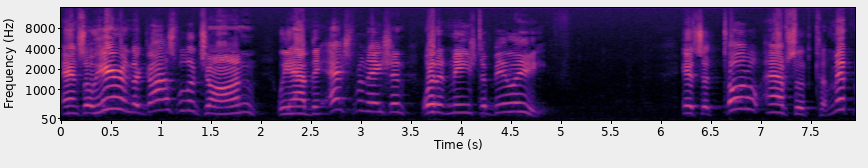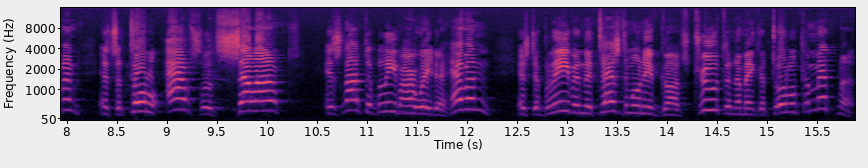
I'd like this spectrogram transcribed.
And so here in the Gospel of John, we have the explanation what it means to believe. It's a total absolute commitment. It's a total absolute sellout. It's not to believe our way to heaven. It's to believe in the testimony of God's truth and to make a total commitment.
